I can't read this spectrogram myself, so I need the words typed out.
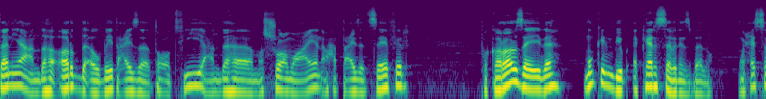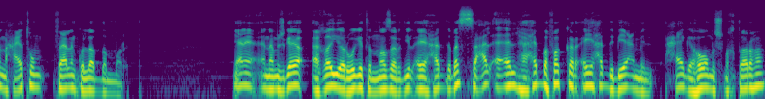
تانية عندها أرض أو بيت عايزة تقعد فيه عندها مشروع معين أو حتى عايزة تسافر. فقرار زي ده ممكن بيبقى كارثة بالنسبة لهم ويحس إن حياتهم فعلا كلها اتدمرت. يعني أنا مش جاي أغير وجهة النظر دي لأي حد بس على الأقل هحب أفكر أي حد بيعمل حاجة هو مش مختارها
